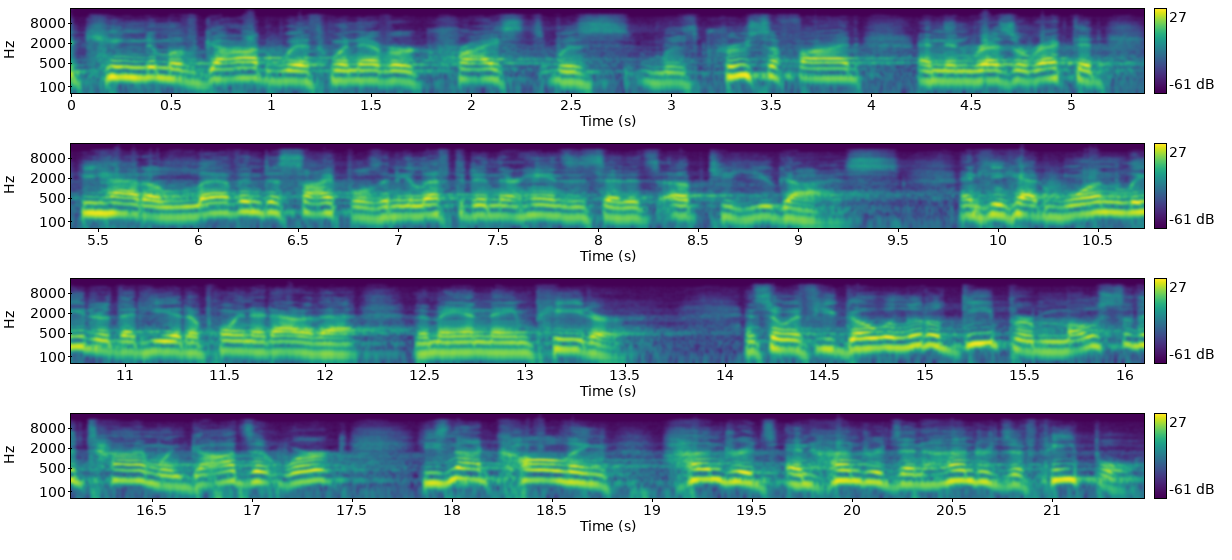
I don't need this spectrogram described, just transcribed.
the kingdom of God with whenever Christ was, was crucified and then resurrected. He had 11 disciples and he left it in their hands and said, It's up to you guys. And he had one leader that he had appointed out of that, the man named Peter. And so, if you go a little deeper, most of the time when God's at work, He's not calling hundreds and hundreds and hundreds of people.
